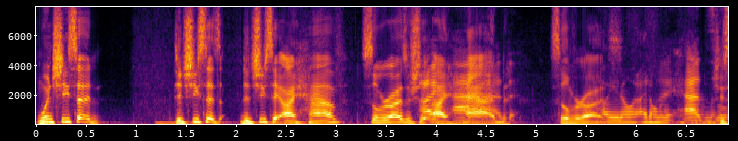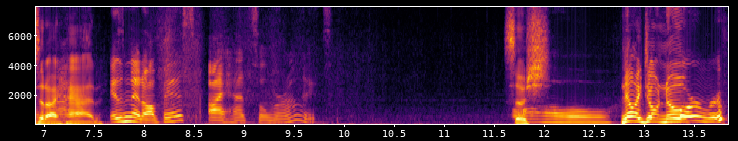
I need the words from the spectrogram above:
when she said, did she says, did she say I have silver eyes or she said I, I had. had. silver eyes? oh, you know what? I don't I even had remember. She said I had. Isn't it obvious? I had silver eyes. So she, Oh. now I don't know. Poor Ruby.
